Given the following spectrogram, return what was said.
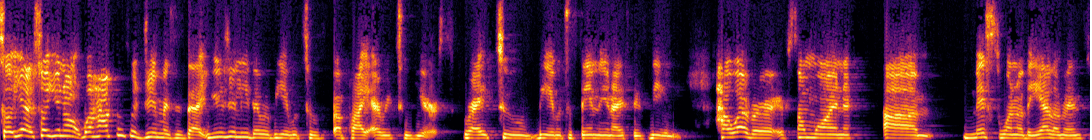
So yeah, so you know what happens with dreamers is that usually they will be able to apply every two years, right, to be able to stay in the United States legally. However, if someone um, missed one of the elements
